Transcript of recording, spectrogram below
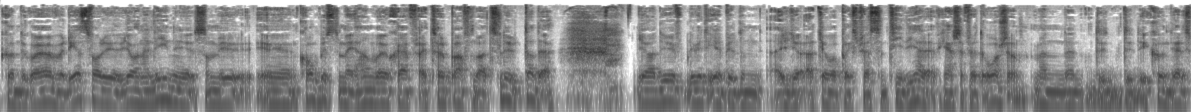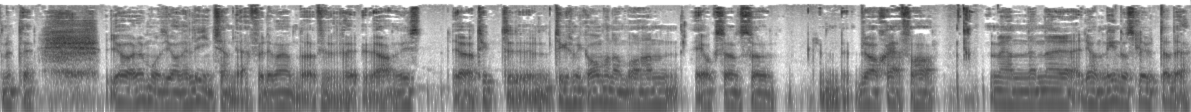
kunde gå över. Dels var det ju Jan Helin som ju är en kompis till mig. Han var ju chefredaktör på Aftonbladet. Slutade. Jag hade ju blivit erbjuden att jobba på Expressen tidigare. Kanske för ett år sedan. Men det, det, det kunde jag liksom inte göra mot Jan Helin kände jag. För det var ändå, ja, jag tyckte, tycker så mycket om honom och han är också en så bra chef att ha. Men när Jan Lind slutade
